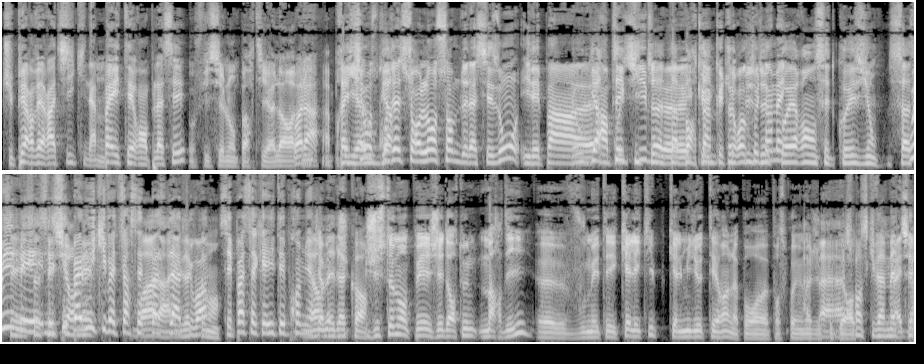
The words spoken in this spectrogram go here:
Tu perds Verratti qui n'a Mm. pas été remplacé. Officiellement parti à l'Arabie. Voilà. Après, Et il y si a on se projette sur l'ensemble de la saison, il est pas euh, Ugarte qui impossible euh, t'apporte que, un que peu tu plus de un mec. cohérence et de cohésion. Ça, Oui, c'est- mais, ça, mais c'est pas mais- lui qui va te faire cette Voilà, passe-là, tu vois. C'est pas sa qualité première. Non, d'accord. Justement, PSG Dortmund mardi, euh, vous mettez quelle équipe, quel milieu de terrain là pour pour ce premier match de Bah, Coupe je d'Europe pense qu'il va mettre Bah,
